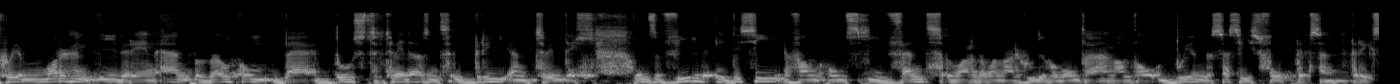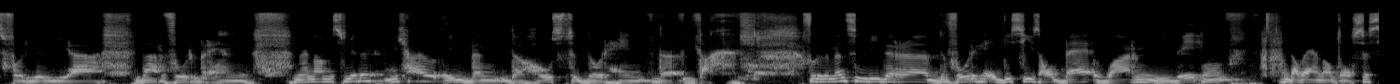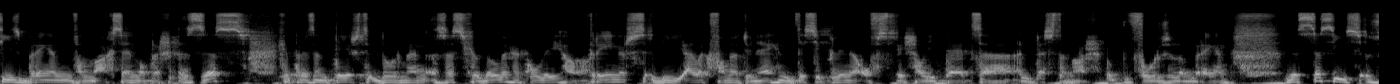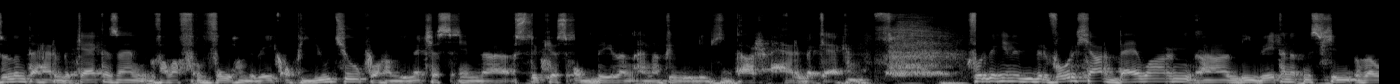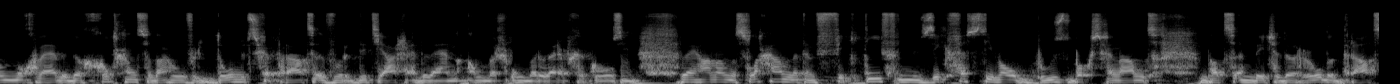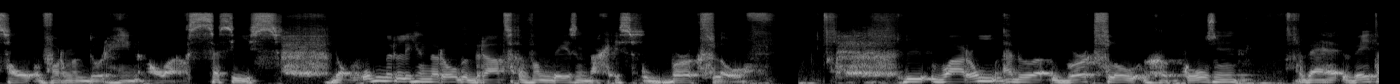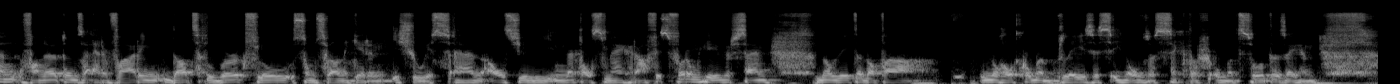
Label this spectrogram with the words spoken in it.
Goedemorgen iedereen en welkom bij Boost 2023. Onze vierde editie van ons event waar we naar goede gewoonte een aantal boeiende sessies vol tips en tricks voor jullie uh, daarvoor brengen. Mijn naam is Midde Michael, ik ben de host doorheen de dag. Voor de mensen die er uh, de vorige edities al bij waren, die weten dat wij een aantal sessies brengen. Vandaag zijn dat er zes, gepresenteerd door mijn zes geweldige collega-trainers, die elk vanuit hun eigen discipline of specialiteit uh, het beste naar voren zullen brengen. De sessies zullen te herbekijken zijn vanaf volgende week op YouTube. We gaan die netjes in uh, stukjes opdelen en dan kunnen jullie die daar herbekijken. Voor degenen die er vorig jaar bij waren, uh, die weten het misschien wel nog. Wij hebben de godganse dag over donuts gepraat. Voor dit jaar hebben wij een ander onderwerp gekozen. Wij gaan aan de slag gaan met een fictief muziekfestival, Boostbox genaamd, dat een beetje de rode draad zal vormen doorheen alle sessies. De onderliggende rode draad van deze dag is workflow. Nu, waarom hebben we workflow gekozen? Wij weten vanuit onze ervaring dat workflow soms wel een keer een issue is. En als jullie net als mij grafisch vormgevers zijn, dan weten dat dat nogal commonplace is in onze sector, om het zo te zeggen.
